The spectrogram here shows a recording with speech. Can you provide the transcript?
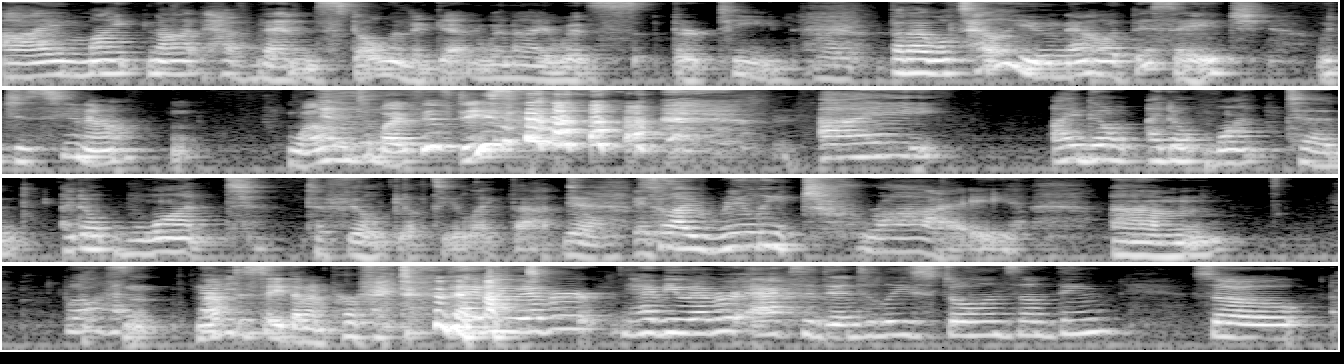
I might not have been stolen again when I was 13. Right. But I will tell you now at this age, which is, you know, well into my 50s, I I don't I don't want to I don't want to feel guilty like that. Yeah, So I really try um Well, ha- not have to you- say that I'm perfect. have you ever have you ever accidentally stolen something? So uh,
